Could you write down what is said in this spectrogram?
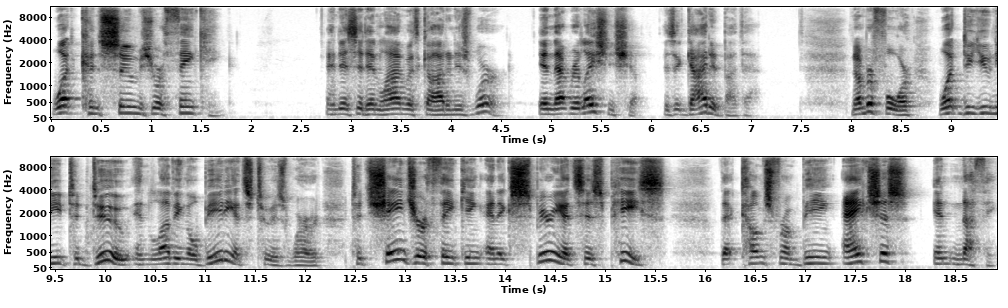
What consumes your thinking? And is it in line with God and His Word in that relationship? Is it guided by that? Number four, what do you need to do in loving obedience to His Word to change your thinking and experience His peace that comes from being anxious in nothing?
